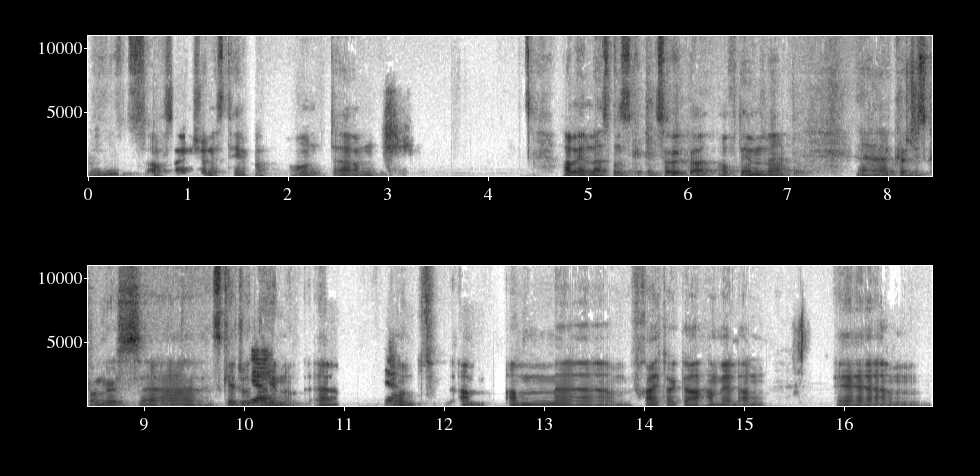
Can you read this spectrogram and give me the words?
Mhm. Das ist auch so ein schönes Thema. Und ähm, aber lass uns zurück auf dem äh, äh, Coaches Congress äh, Schedule ja. gehen. Äh, ja. Und am, am äh, Freitag da haben wir dann ähm,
